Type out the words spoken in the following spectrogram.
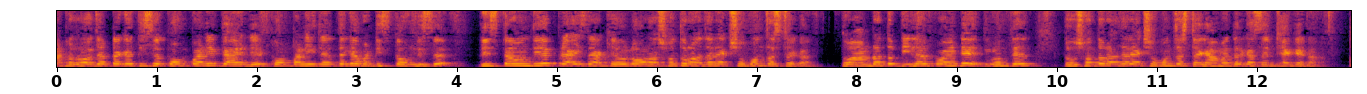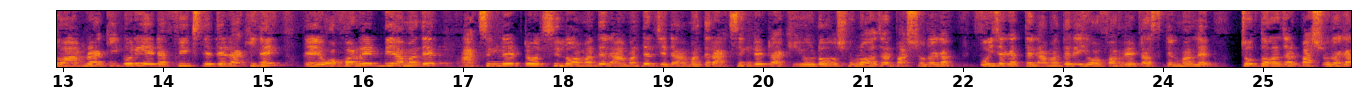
আঠারো হাজার টাকা দিছে কোম্পানির গায়ে রেট কোম্পানি থেকে আবার ডিসকাউন্ট দিছে। ডিসকাউন্ট দিয়ে প্রাইস রাখে হলো ওরা সতেরো হাজার একশো পঞ্চাশ টাকা। তো আমরা তো ডিলার পয়েন্টে তুরন্তে তো সতেরো হাজার একশো পঞ্চাশ টাকা আমাদের কাছে ঠেকে না। তো আমরা কি করি, এটা ফিক্সড রেটে রাখি নাই। এই অফার রেট দিয়ে আমাদের আকসিং রেট ছিল আমাদের আমাদের যেটা, আমাদের আক্সিং রেট রাখি হলো ষোলো হাজার পাঁচশো টাকা। ওই জায়গার থেকে আমাদের এই অফার রেট আজকের মালে চোদ্দ হাজার পাঁচশো টাকা।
